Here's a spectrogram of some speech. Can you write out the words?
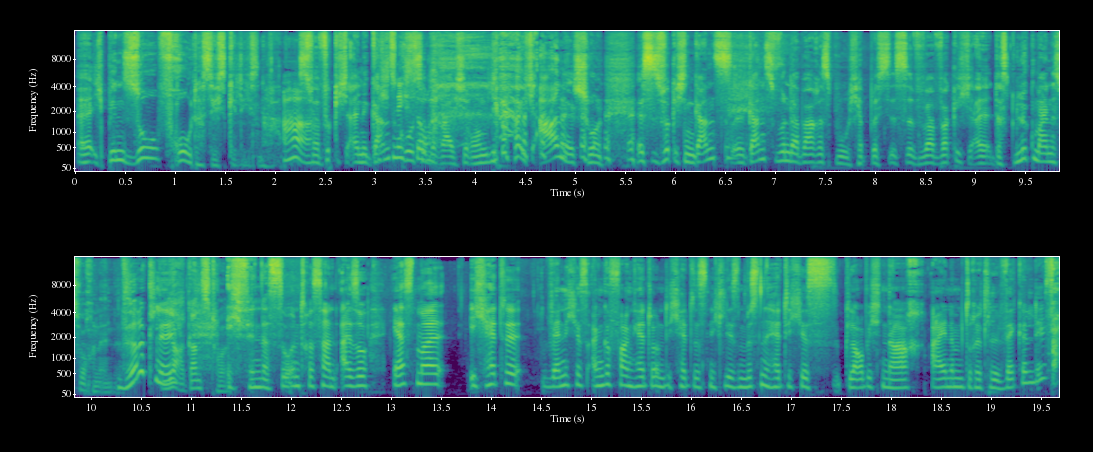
Äh, ich bin so froh, dass ich es gelesen habe. Ah, es war wirklich eine ganz große so. Bereicherung. Ja, ich ahne es schon. Es ist wirklich ein ganz, äh, ganz wunderbares Buch. Ich habe das, das war wirklich äh, das Glück meines Wochenendes. Wirklich? Ja, ganz toll. Ich finde das so interessant. Also erstmal ich hätte, wenn ich es angefangen hätte und ich hätte es nicht lesen müssen, hätte ich es, glaube ich, nach einem Drittel weggelegt. Was?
